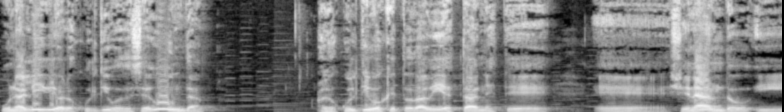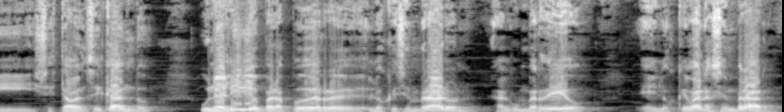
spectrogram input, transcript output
un, alivio a los cultivos de segunda, a los cultivos que todavía están este, eh, llenando y se estaban secando, un alivio para poder eh, los que sembraron, algún verdeo, eh, los que van a sembrar,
